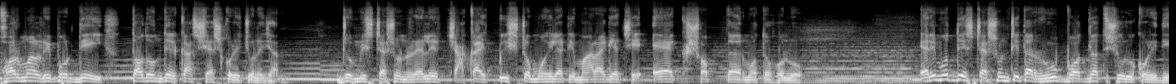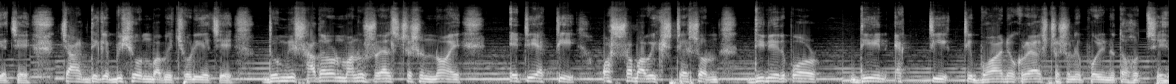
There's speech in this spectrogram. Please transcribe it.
ফর্মাল রিপোর্ট দিয়েই তদন্তের কাজ শেষ করে চলে যান। ডুমনি স্টেশন রেলের চাকায় পিষ্ট মহিলাটি মারা গেছে এক সপ্তাহের মতো হলো। এরই মধ্যে স্টেশনটি তার রূপ বদলাতে শুরু করে দিয়েছে। চারদিকে ভীষণভাবে ছড়িয়েছে। ডুমনির সাধারণ মানুষ রেল স্টেশন নয়, এটি একটি অস্বাভাবিক স্টেশন। দিনের পর দিন একটি একটি ভয়ানক রেল স্টেশনে পরিণত হচ্ছে।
